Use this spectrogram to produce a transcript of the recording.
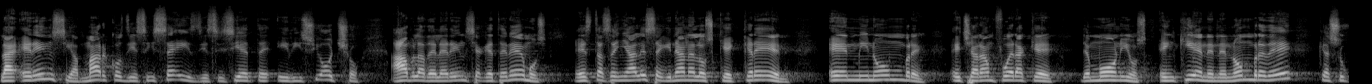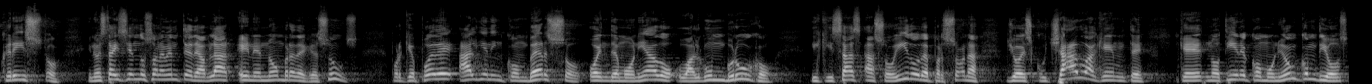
La herencia, Marcos 16, 17 y 18, habla de la herencia que tenemos. Estas señales seguirán a los que creen en mi nombre. Echarán fuera que demonios. ¿En quién? En el nombre de Jesucristo. Y no está diciendo solamente de hablar en el nombre de Jesús. Porque puede alguien inconverso o endemoniado o algún brujo y quizás has oído de personas, yo he escuchado a gente que no tiene comunión con Dios,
